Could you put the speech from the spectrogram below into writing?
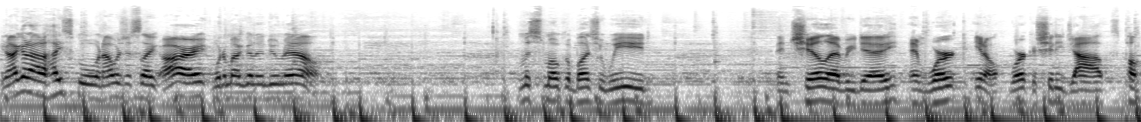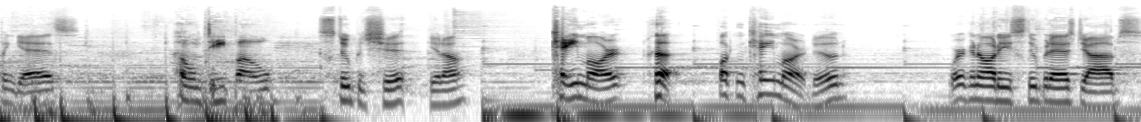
You know, I got out of high school and I was just like, all right, what am I gonna do now? I'm gonna smoke a bunch of weed and chill every day and work, you know, work a shitty job, pumping gas, Home Depot, stupid shit, you know, Kmart, fucking Kmart, dude, working all these stupid ass jobs.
